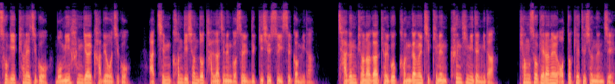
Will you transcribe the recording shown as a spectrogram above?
속이 편해지고 몸이 한결 가벼워지고 아침 컨디션도 달라지는 것을 느끼실 수 있을 겁니다. 작은 변화가 결국 건강을 지키는 큰 힘이 됩니다. 평소 계란을 어떻게 드셨는지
